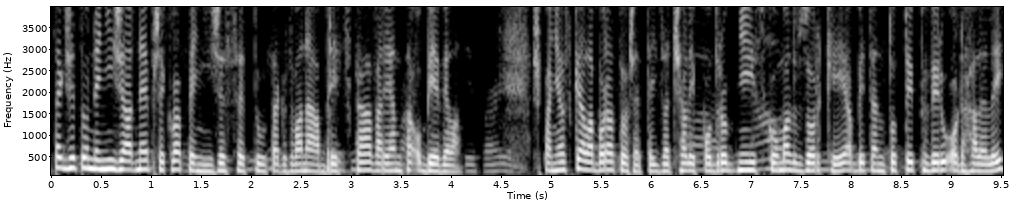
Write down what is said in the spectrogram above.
Takže to není žádné překvapení, že se tu takzvaná britská varianta objevila. Španělské laboratoře teď začaly podrobněji zkoumat vzorky, aby tento typ viru odhalili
